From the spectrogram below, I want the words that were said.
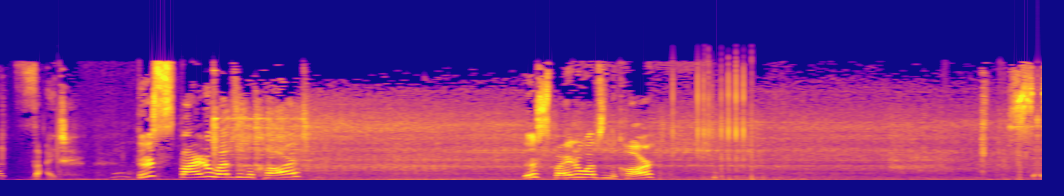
Outside. There's spider webs in the car. There's spider webs in the car. So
